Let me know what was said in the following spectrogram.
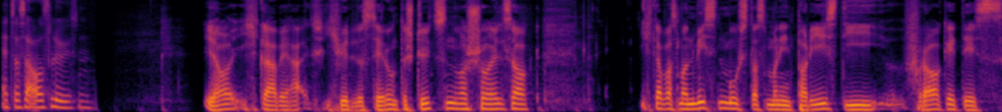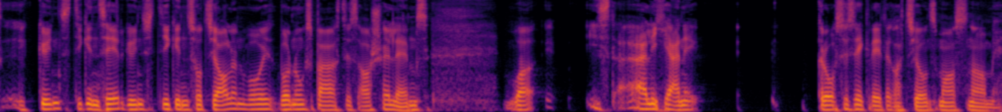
etwas auslösen. Ja, ich glaube, ich würde das sehr unterstützen, was Joel sagt. Ich glaube, was man wissen muss, dass man in Paris die Frage des günstigen, sehr günstigen sozialen Wohnungsbaus des HLMs war, ist eigentlich eine große Segregationsmaßnahme.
